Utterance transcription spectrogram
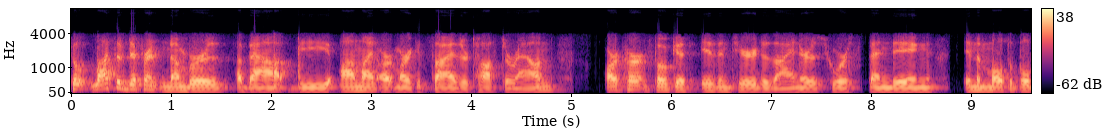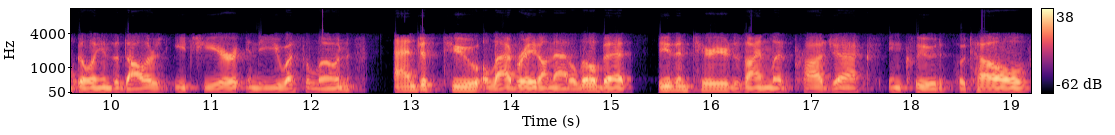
So, lots of different numbers about the online art market size are tossed around. Our current focus is interior designers who are spending in the multiple billions of dollars each year in the US alone. And just to elaborate on that a little bit, these interior design led projects include hotels,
